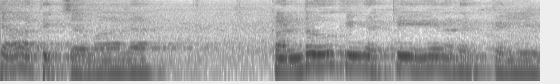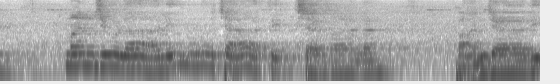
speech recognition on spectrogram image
ചാർത്തിച്ച മാല. കണ്ടോ കിഴക്കേ നടക്കൽ മഞ്ജുളാലിന്നു ചാർത്തിച്ച മാല. പാഞ്ചാലി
